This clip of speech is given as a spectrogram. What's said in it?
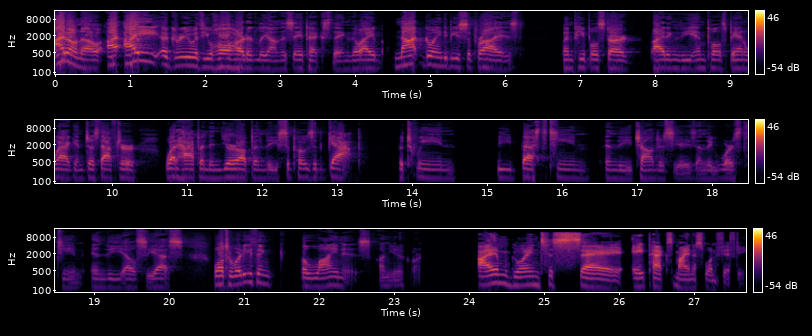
I don't know. I, I agree with you wholeheartedly on this Apex thing, though I'm not going to be surprised when people start riding the impulse bandwagon just after what happened in Europe and the supposed gap between the best team in the Challenger Series and the worst team in the LCS. Walter, where do you think the line is on Unikrn? I am going to say Apex minus 150.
